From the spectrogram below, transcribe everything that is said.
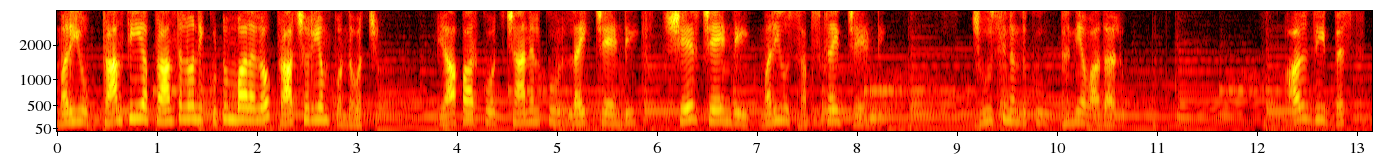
మరియు ప్రాంతీయ ప్రాంతంలోని కుటుంబాలలో ప్రాచుర్యం పొందవచ్చు. వ్యాపార్ కోచ్ ఛానల్కు లైక్ చేయండి షేర్ చేయండి మరియు సబ్స్క్రైబ్ చేయండి. చూసినందుకు ధన్యవాదాలు. All the best.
